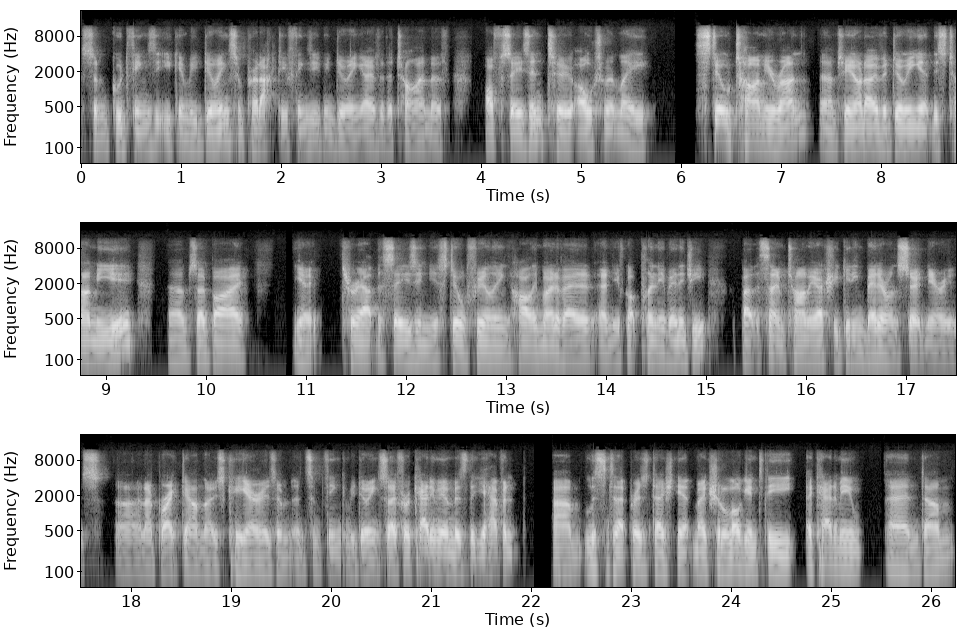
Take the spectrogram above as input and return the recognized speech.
some good things that you can be doing, some productive things you've been doing over the time of off season to ultimately still time your run, um, so you're not overdoing it this time of year. Um, so by you know throughout the season you're still feeling highly motivated and you've got plenty of energy, but at the same time, you're actually getting better on certain areas. Uh, and I break down those key areas and, and some things can be doing. So for Academy members that you haven't um, listened to that presentation yet, make sure to log into the Academy and um,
